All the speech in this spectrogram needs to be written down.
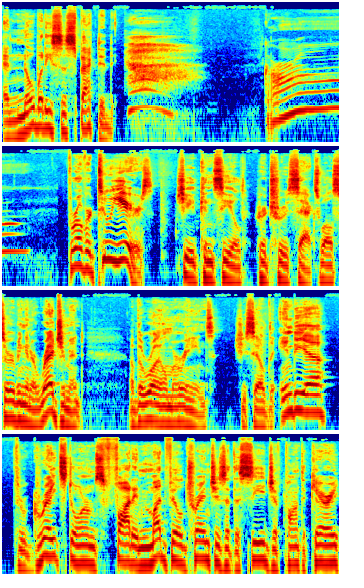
and nobody suspected. Girl. For over two years, she had concealed her true sex while serving in a regiment of the Royal Marines. She sailed to India through great storms, fought in mud filled trenches at the siege of Pondicherry,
